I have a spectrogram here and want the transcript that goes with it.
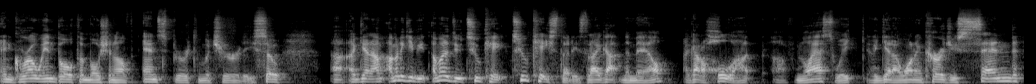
and grow in both emotional health and spiritual maturity. So uh, again, I'm, I'm going to give you I'm going to do two case two case studies that I got in the mail. I got a whole lot uh, from last week, and again, I want to encourage you send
